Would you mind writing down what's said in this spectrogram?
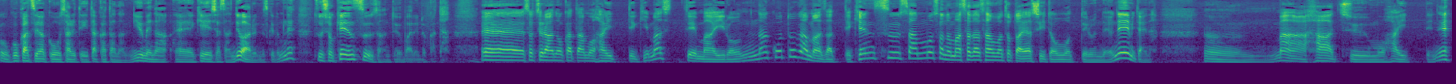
ご活躍をされていた方なんで有名な、えー、経営者さんではあるんですけどもね。通称件数さんと呼ばれる方、えー、そちらの方も入ってきましてまあいろんなことが混ざって件数さんもその正田さんはちょっと怪しいと思ってるんだよねみたいな。うんまあハーチューも入ってね。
